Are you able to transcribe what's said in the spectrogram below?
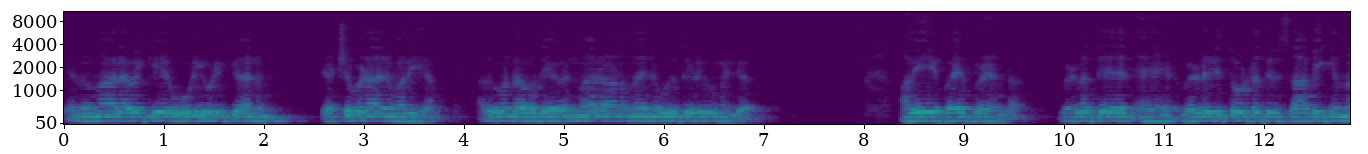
എന്നാൽ അവയ്ക്ക് ഓടി ഒളിക്കാനും രക്ഷപ്പെടാനും അറിയാം. അതുകൊണ്ട് അവ ദേവന്മാരാണെന്നതിന് ഒരു തെളിവുമില്ല. അവയെ ഭയപ്പെടേണ്ട. വെള്ളത്തെ വെള്ളരിത്തോട്ടത്തിൽ സ്ഥാപിക്കുന്ന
